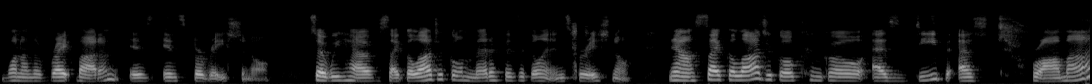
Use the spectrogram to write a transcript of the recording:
one on the right bottom is inspirational. So we have psychological, metaphysical, and inspirational. Now, psychological can go as deep as trauma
